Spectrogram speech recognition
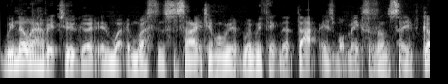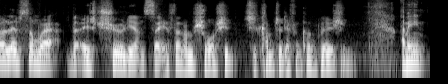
we know we have it too good in in Western society, and when we when we think that that is what makes us unsafe, go live somewhere that is truly unsafe, then I'm sure she'd she'd come to a different conclusion. I mean,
